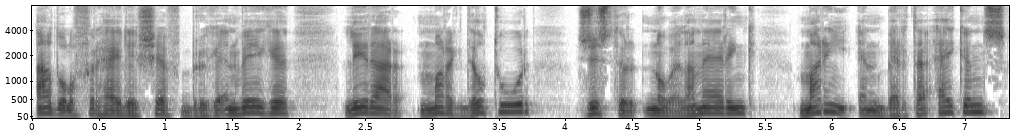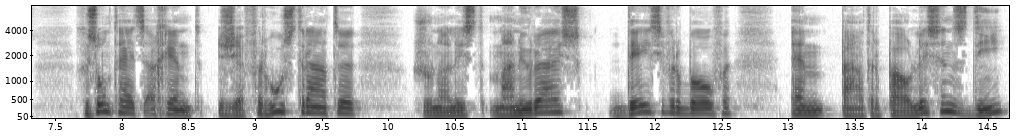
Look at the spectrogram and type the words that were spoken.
Adolf Verheide, chef Brugge en Wegen, leraar Mark Deltour, zuster Noëlla Nijrink, Marie en Bertha Eikens, gezondheidsagent Jeff Verhoestraten, journalist Manu Ruijs, Daisy Verboven en pater Paul Lissens die,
